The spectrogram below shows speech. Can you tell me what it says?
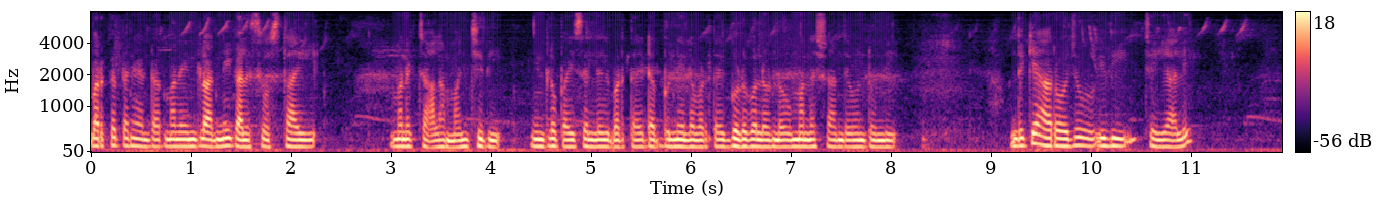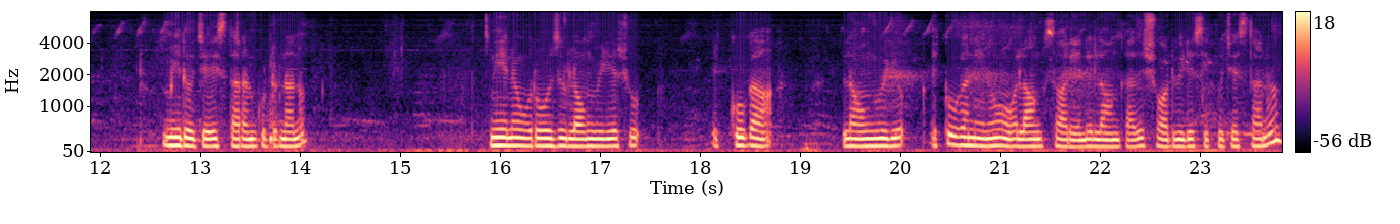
బర్కత్ అని అంటారు. మన ఇంట్లో అన్నీ కలిసి వస్తాయి. మనకు చాలా మంచిది. ఇంట్లో పైసలు నిలబడతాయి డబ్బులు నిలబడతాయి గొడవలు ఉండవు మనశ్శాంతి ఉంటుంది. అందుకే ఆ రోజు ఇది చేయాలి. మీరు చేయిస్తారనుకుంటున్నాను. నేను రోజు లాంగ్ వీడియోస్ ఎక్కువగా లాంగ్ వీడియో. ఎక్కువగా నేను లాంగ్ సారీ అండి లాంగ్ కాదు షార్ట్ వీడియోస్ ఎక్కువ చేస్తాను.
